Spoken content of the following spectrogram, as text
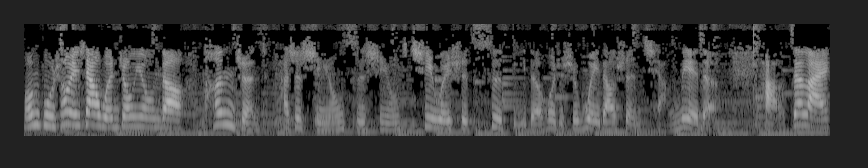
我们补充一下，文中用到 pungent，它是形容词，形容气味是刺鼻的，或者是味道是很强烈的。好，再来，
